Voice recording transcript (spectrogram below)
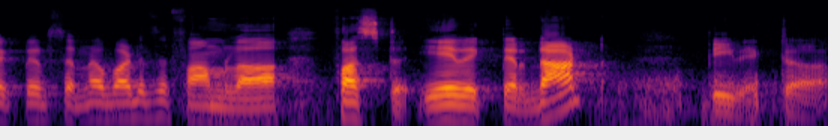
vectors என்ன? What is the formula first a vector dot b vector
